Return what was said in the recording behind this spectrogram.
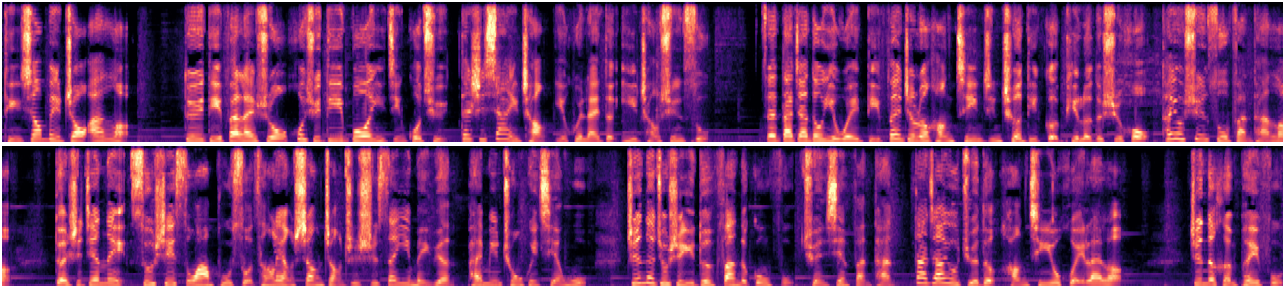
挺像被招安了。对于 DeFi 来说，或许第一波已经过去，但是下一场也会来得异常迅速。在大家都以为 DeFi 这轮行情已经彻底嗝屁了的时候，它又迅速反弹了。短时间内，Sushi Swap 锁仓量上涨至十三亿美元，排名重回前五，真的就是一顿饭的功夫，全线反弹，大家又觉得行情又回来了，真的很佩服。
